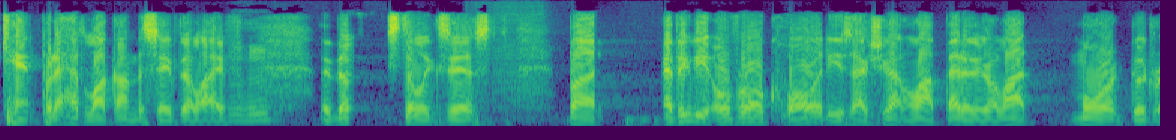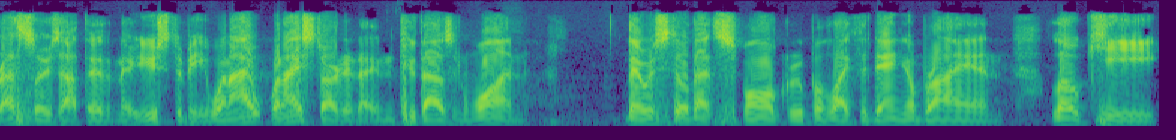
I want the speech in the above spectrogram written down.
can't put a headlock on to save their life. Mm-hmm. They those still exist, but I think the overall quality has actually gotten a lot better. There are a lot more good wrestlers out there than there used to be. When I when I started in 2001, there was still that small group of like the Daniel Bryan, Low Ki,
